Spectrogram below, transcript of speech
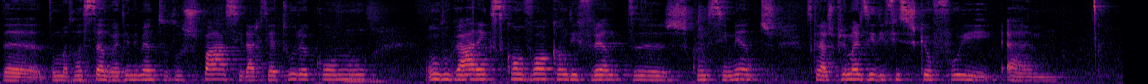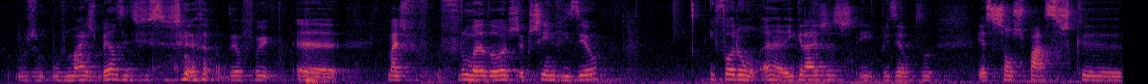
da, de uma relação, do entendimento do espaço e da arquitetura como um lugar em que se convocam diferentes conhecimentos. Se calhar, os primeiros edifícios que eu fui, um, os, os, mais belos edifícios onde eu fui uh, mais formadores, eu cresci em Viseu e foram uh, igrejas, e por exemplo, esses são espaços que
